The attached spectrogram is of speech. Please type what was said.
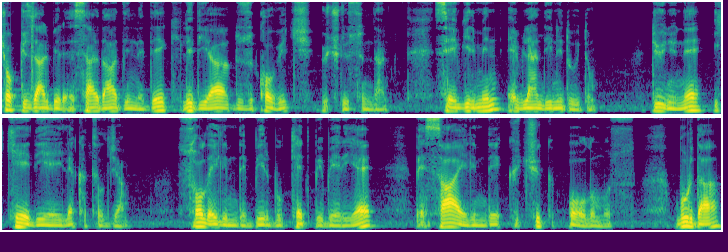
Çok güzel bir eser daha dinledik. Lidia Duzukovic üçlüsünden. Sevgilimin evlendiğini duydum. Düğününe iki hediye ile katılacağım. Sol elimde bir buket biberiye ve sağ elimde küçük oğlumuz. Burada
